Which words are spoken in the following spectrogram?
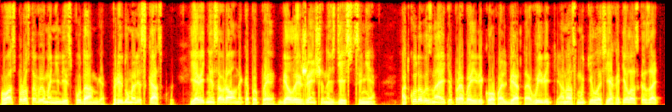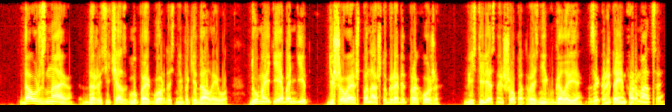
«Вас просто выманили из Пуданга, придумали сказку. Я ведь не соврал на КПП, белые женщины здесь в цене. Откуда вы знаете про боевиков, Альберта? Вы ведь...» Она смутилась. «Я хотела сказать...» «Да уж знаю!» Даже сейчас глупая гордость не покидала его. «Думаете, я бандит? Дешевая шпана, что грабит прохожих?» Бестелесный шепот возник в голове. Закрытая информация.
